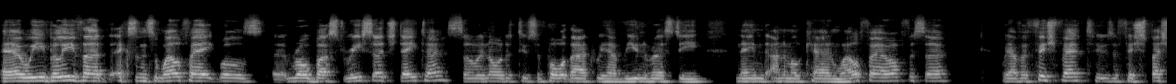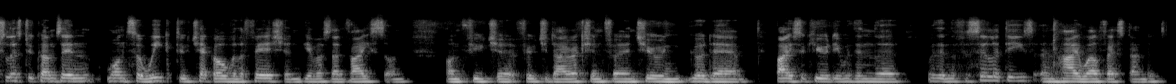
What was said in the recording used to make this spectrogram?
Uh, we believe that excellence and welfare equals uh, robust research data. So in order to support that, we have the university named Animal Care and Welfare Officer. We have a fish vet who's a fish specialist who comes in once a week to check over the fish and give us advice on, on future, future direction for ensuring good uh, biosecurity within the, within the facilities and high welfare standards.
